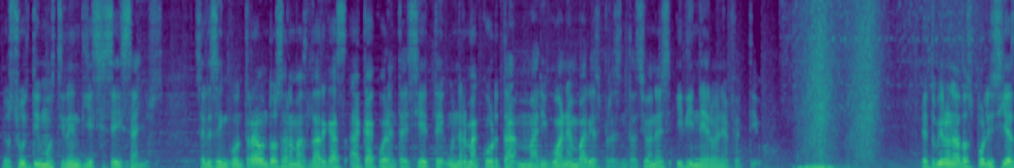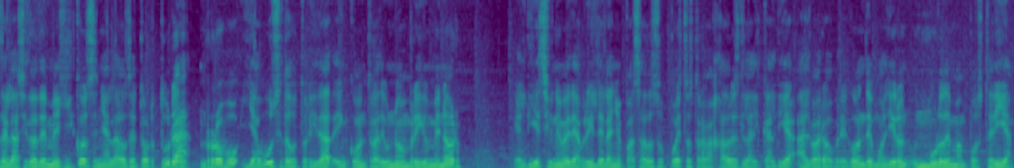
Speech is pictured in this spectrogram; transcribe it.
Los últimos tienen 16 años. Se les encontraron dos armas largas AK-47, un arma corta, marihuana en varias presentaciones y dinero en efectivo. Detuvieron a dos policías de la Ciudad de México señalados de tortura, robo y abuso de autoridad en contra de un hombre y un menor. El 19 de abril del año pasado, supuestos trabajadores de la alcaldía Álvaro Obregón demolieron un muro de mampostería.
